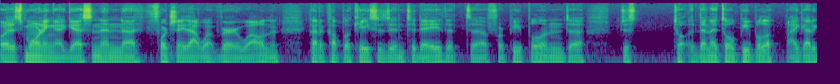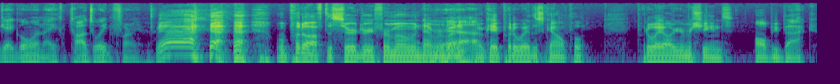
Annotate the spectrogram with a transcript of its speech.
or this morning, I guess. And then, uh, fortunately, that went very well. And then got a couple of cases in today that uh, for people, and uh, just to, then I told people, look, I got to get going. I Todd's waiting for me. we'll put off the surgery for a moment, everybody. Yeah. Okay, put away the scalpel, put away all your machines. I'll be back.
